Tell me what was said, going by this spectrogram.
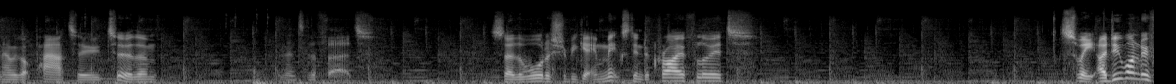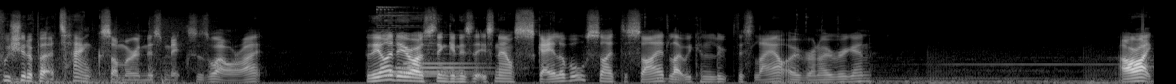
Now we've got power to two of them, and then to the third. So the water should be getting mixed into cryo fluid. Sweet. I do wonder if we should have put a tank somewhere in this mix as well, right? But the idea I was thinking is that it's now scalable side to side, like we can loop this layout over and over again. Alright,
